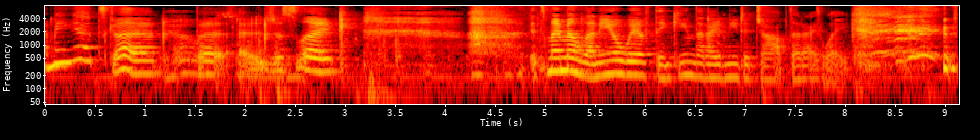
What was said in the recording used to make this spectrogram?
I mean, yeah, it's good, Yeah, but it's just like it's my millennial way of thinking that I need a job that I like.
